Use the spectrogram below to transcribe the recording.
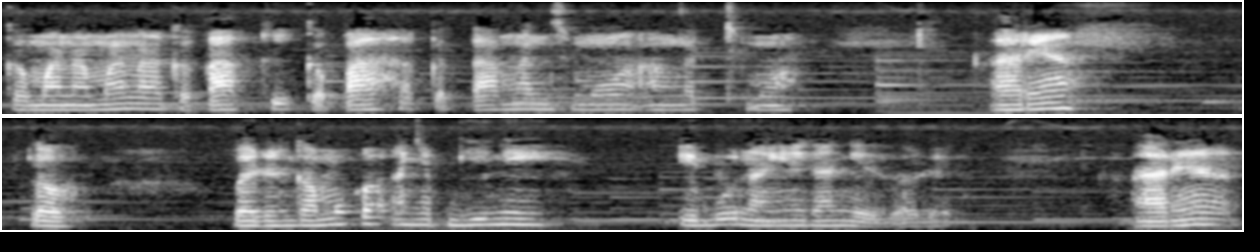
ke mana-mana ke kaki ke paha ke tangan semua anget semua akhirnya loh badan kamu kok anyep gini? Ibu nanya kan gitu deh akhirnya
